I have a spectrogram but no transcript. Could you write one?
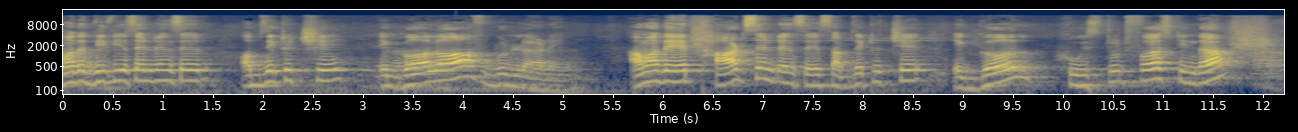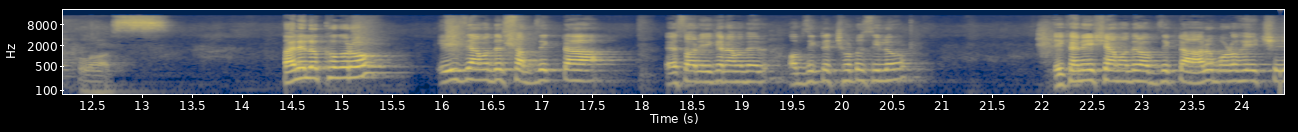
আমাদের দ্বিতীয় সেন্টেন্সের অবজেক্ট হচ্ছে a girl of good learning আমাদের থার্ড সেন্টেন্সের সাবজেক্ট হচ্ছে a girl who stood first in the class তাহলে লক্ষ্য করো এই যে আমাদের সাবজেক্টটা সরি এখানে আমাদের অবজেক্টটা ছোট ছিল এখানে এসে আমাদের অবজেক্টটা আরও বড় হয়েছে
